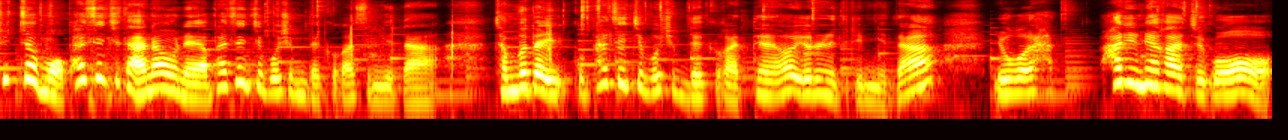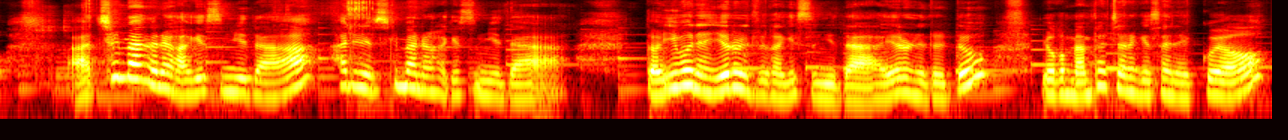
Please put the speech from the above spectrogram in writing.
7.5, 8cm 다 나오네요. 8cm 보시면 될 것 같습니다. 전부 다 입구 8cm 보시면 될 것 같아요. 이런 애들입니다. 요거 하- 할인해가지고 아, 7만 원에 가겠습니다. 할인해서 7만 원 가겠습니다. 또 이번엔 이런 애들 가겠습니다. 이런 애들도 요거 18,000원 계산했고요.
